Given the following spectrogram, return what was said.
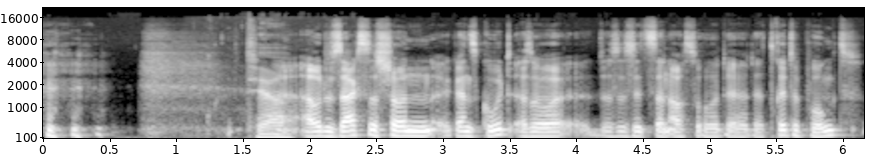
Tja. Äh, aber du sagst das schon ganz gut. Also, das ist jetzt dann auch so der, der dritte Punkt,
